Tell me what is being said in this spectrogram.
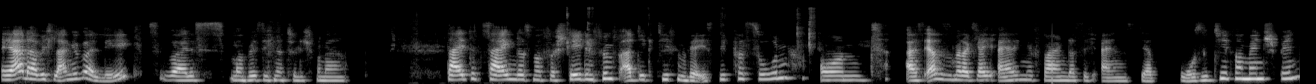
Ja, da habe ich lange überlegt, weil es, man will sich natürlich von einer Seite zeigen, dass man versteht in fünf Adjektiven, wer ist die Person. Und als erstes ist mir da gleich eingefallen, dass ich ein sehr positiver Mensch bin.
